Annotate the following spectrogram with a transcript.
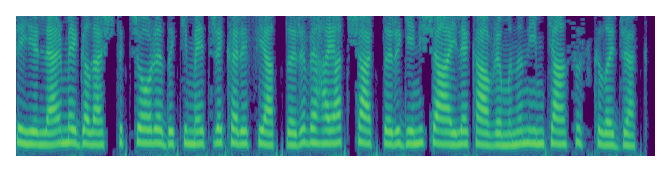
şehirler megalaştıkça oradaki metrekare fiyatları ve hayat şartları geniş aile kavramının imkansız kılacak.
